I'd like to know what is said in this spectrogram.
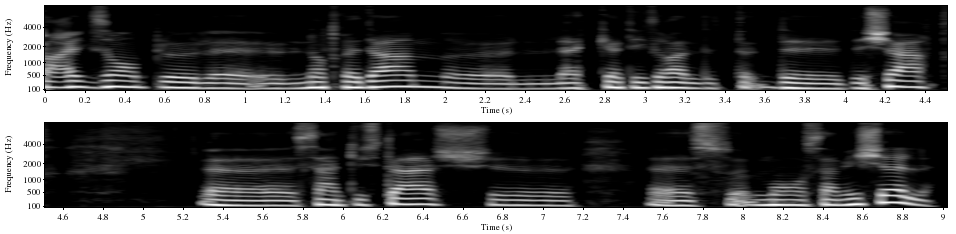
par exemple, le- Notre-Dame, euh, la cathédrale de, Chartres, Saint-Eustache, Mont-Saint-Michel.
